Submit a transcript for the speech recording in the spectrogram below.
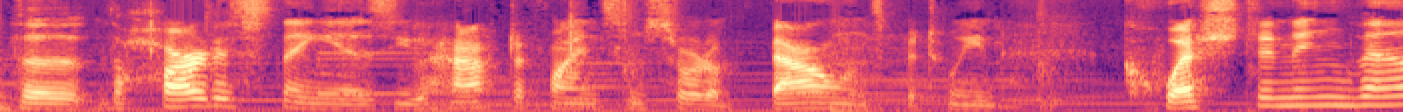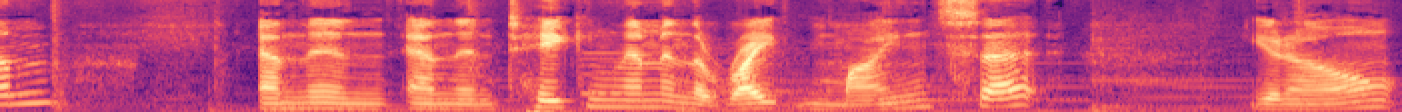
the the hardest thing is you have to find some sort of balance between questioning them and then and then taking them in the right mindset, you know,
